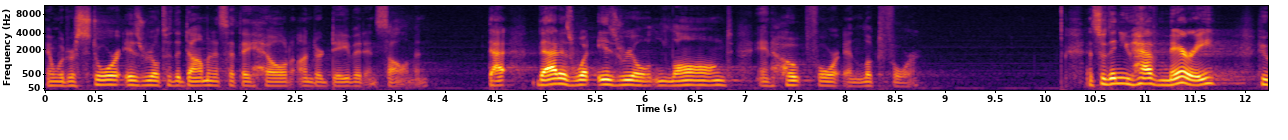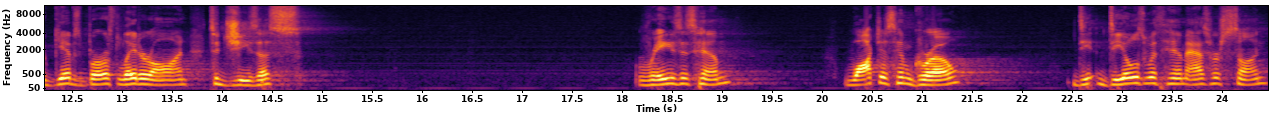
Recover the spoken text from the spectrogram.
and would restore Israel to the dominance that they held under David and Solomon. That, that is what Israel longed and hoped for and looked for. And so then you have Mary, who gives birth later on to Jesus, raises him, watches him grow de- deals with him as her son.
